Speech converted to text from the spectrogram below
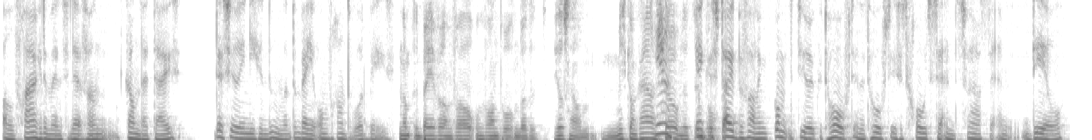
al vragen de mensen daarvan, kan dat thuis? Dat zul je niet gaan doen, want dan ben je onverantwoord bezig. Dan ben je vooral onverantwoord omdat het heel snel mis kan gaan of Ja, zo. Omdat Kijk, een stuitbevalling komt natuurlijk het hoofd. En het hoofd is het grootste en het zwaarste en deel.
